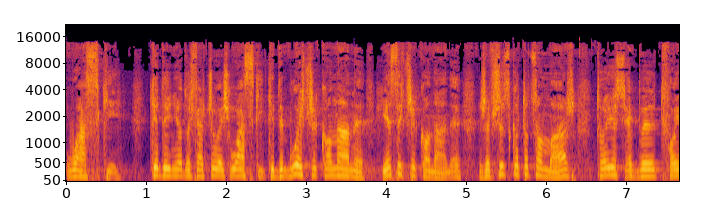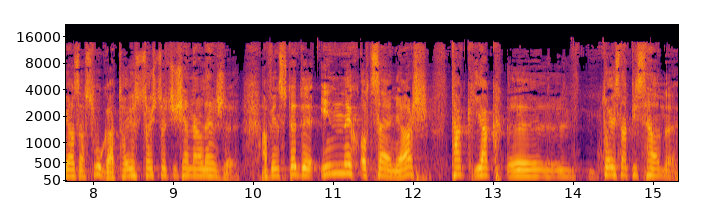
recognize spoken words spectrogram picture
łaski. Kiedy nie doświadczyłeś łaski, kiedy byłeś przekonany, jesteś przekonany, że wszystko to, co masz, to jest jakby Twoja zasługa, to jest coś, co Ci się należy. A więc wtedy innych oceniasz tak, jak yy, to jest napisane.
